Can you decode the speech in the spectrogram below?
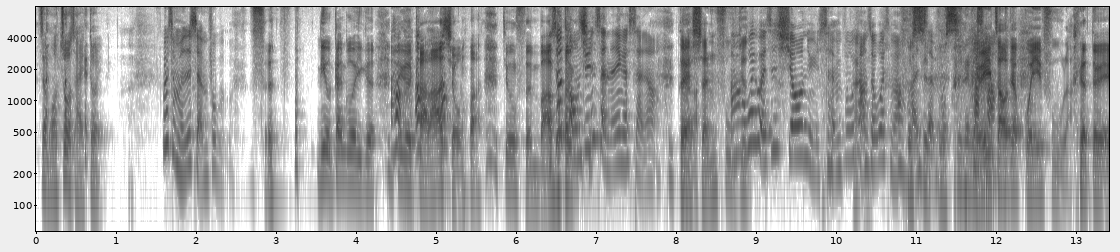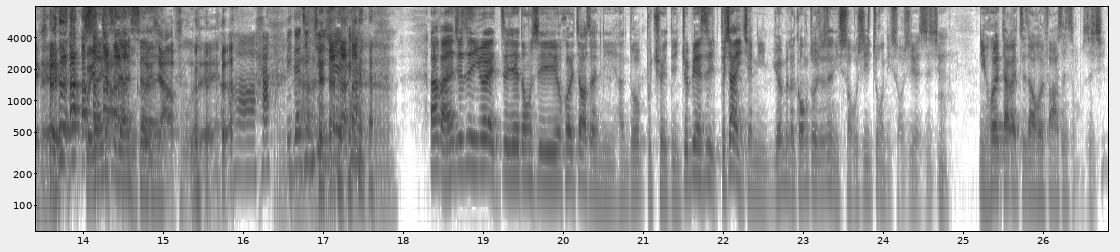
怎么做才对。为什么是神父？神父，你有看过一个那个卡拉熊吗？就用神把。你说童军神的那个神啊？对，神父。我以为是修女神父，想说为什么要还神父？不是那个，有一招叫归父啦。对，龟 甲的归甲父。对。啊，好，彼得请继续。啊，反正就是因为这些东西会造成你很多不确定，就变成是不像以前你原本的工作，就是你熟悉做你熟悉的事情，你会大概知道会发生什么事情，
